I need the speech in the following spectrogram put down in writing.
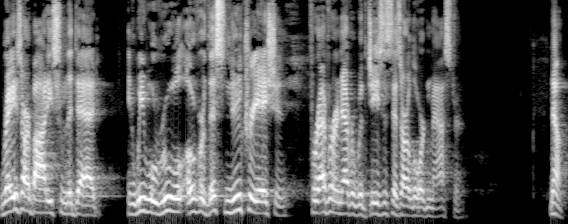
raise our bodies from the dead, and we will rule over this new creation forever and ever with Jesus as our Lord and Master. Now,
